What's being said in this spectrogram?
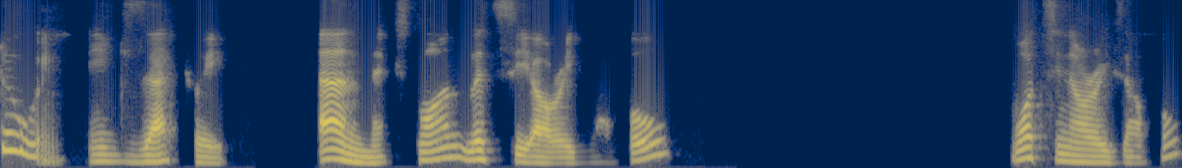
Doing, exactly. And next one, let's see our example. What's in our example?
